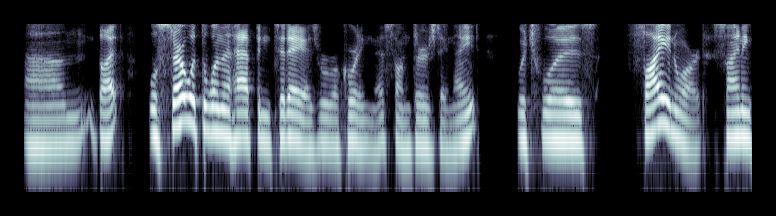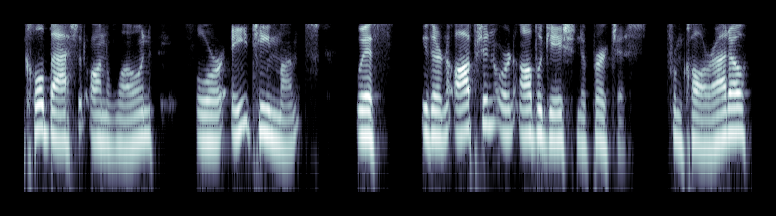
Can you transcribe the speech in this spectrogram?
Um, but we'll start with the one that happened today as we're recording this on Thursday night, which was Feyenoord signing Cole Bassett on loan for 18 months with either an option or an obligation to purchase from Colorado.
